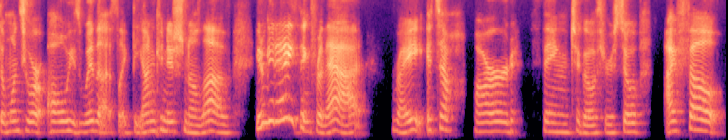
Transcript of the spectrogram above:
the ones who are always with us, like the unconditional love. You don't get anything for that, right? It's a hard thing to go through. So I felt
